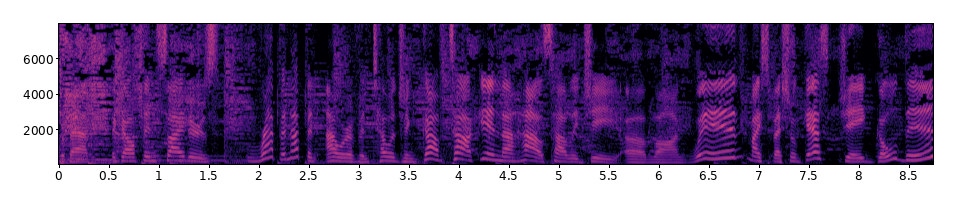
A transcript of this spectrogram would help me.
My dream. Yeah, yeah. We're back. The Golf Insiders wrapping up an hour of intelligent golf talk in the house. Holly G, along with my special guest, Jay Golden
